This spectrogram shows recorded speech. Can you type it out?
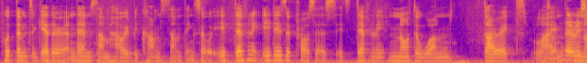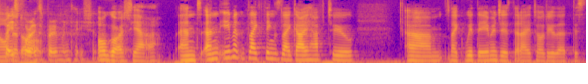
put them together and then somehow it becomes something. So it definitely it is a process. It's definitely not a one direct line there is not space for all. experimentation. Oh gosh, yeah, and and even like things like I have to, um, like with the images that I told you that this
